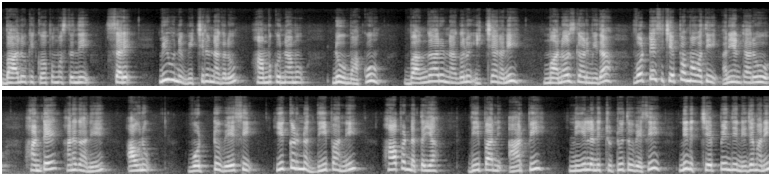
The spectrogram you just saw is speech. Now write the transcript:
బాలుకి కోపం వస్తుంది. సరే మేము నువ్విచ్చిన నగలు అమ్ముకున్నాము. నువ్వు మాకు బంగారు నగలు ఇచ్చానని మనోజ్ గాడి మీద ఒట్టేసి చెప్పమ్మవతి అని అంటారు. అంటే అనగానే అవును ఒట్టు వేసి ఇక్కడున్న దీపాన్ని ఆపండి అత్తయ్య దీపాన్ని ఆర్పి నీళ్ళని చుట్టూతూ వేసి నేను చెప్పింది నిజమని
